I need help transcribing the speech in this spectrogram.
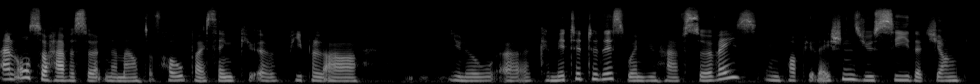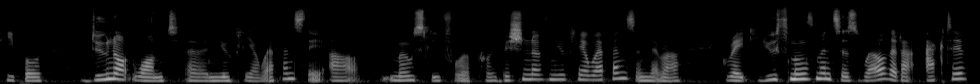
and also have a certain amount of hope. I think uh, people are, you know, uh, committed to this. When you have surveys in populations, you see that young people do not want uh, nuclear weapons. They are mostly for a prohibition of nuclear weapons, and there are great youth movements as well that are active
